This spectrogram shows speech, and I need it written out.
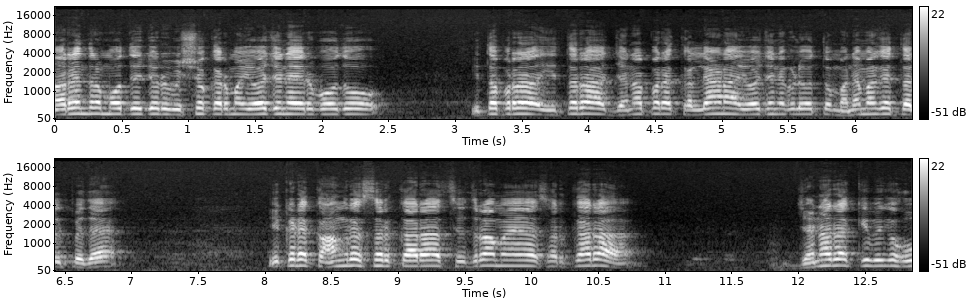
ನರೇಂದ್ರ ಮೋದಿಜಿಯವರು ವಿಶ್ವಕರ್ಮ ಯೋಜನೆ ಇರ್ಬೋದು ಇತರ ಇತರ ಜನಪರ ಕಲ್ಯಾಣ ಯೋಜನೆಗಳು ಇವತ್ತು ಮನೆ ಮನೆಗೆ ತಲುಪಿದೆ. ಈ ಕಡೆ ಕಾಂಗ್ರೆಸ್ ಸರ್ಕಾರ, ಸಿದ್ದರಾಮಯ್ಯ ಸರ್ಕಾರ ಜನರ ಕಿವಿಗೆ ಹೂ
